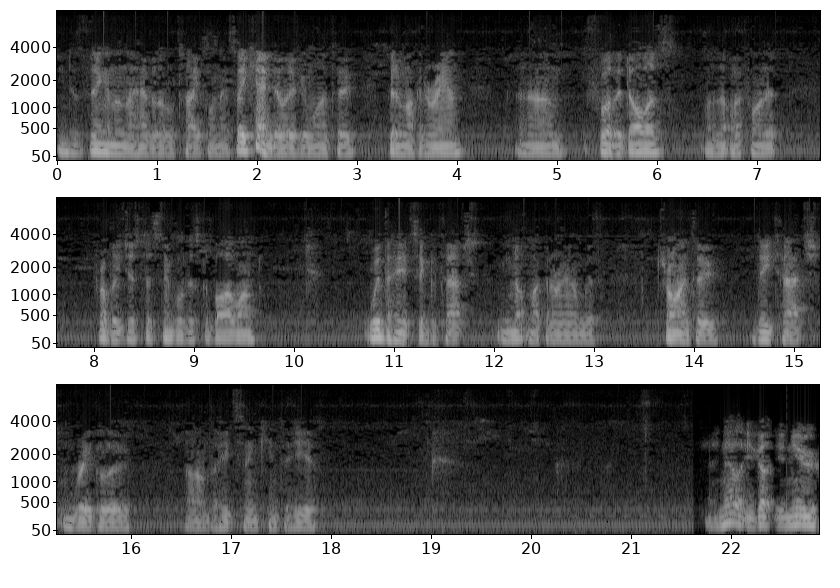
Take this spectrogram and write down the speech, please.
into the thing and then they have a little tape on there. So you can do it if you wanted to, bit of mucking around. Um, for the dollars, I find it probably just as simple just to buy one with the heatsink attached. You're not mucking around with trying to detach and re-glue um, the heatsink into here. Okay, now that you've got your new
